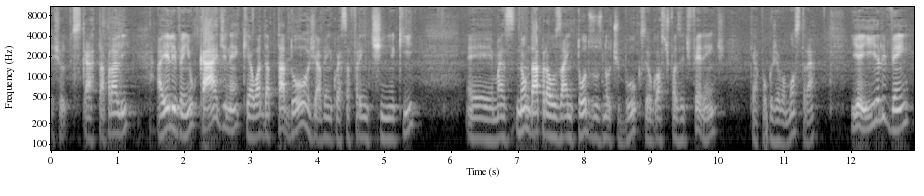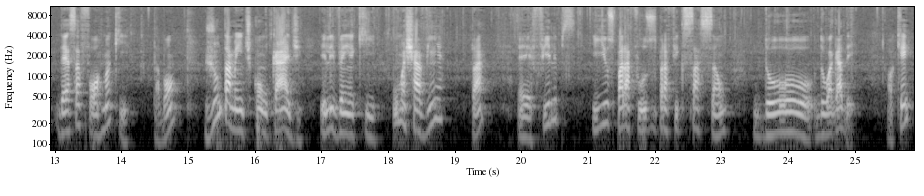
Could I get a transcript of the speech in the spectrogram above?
deixa eu descartar para ali, Aí ele vem o CAD, né, que é o adaptador, já vem com essa frentinha aqui, é, mas não dá para usar em todos os notebooks, eu gosto de fazer diferente, daqui a pouco eu já vou mostrar. E aí ele vem dessa forma aqui, tá bom? Juntamente com o CAD, ele vem aqui uma chavinha, tá? É, e os parafusos para fixação do, do HD, ok?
